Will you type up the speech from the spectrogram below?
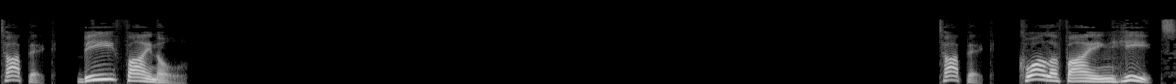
Topic B final. Topic Qualifying heats.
